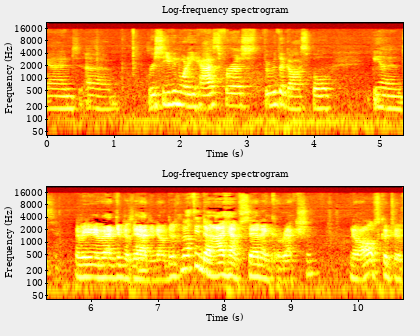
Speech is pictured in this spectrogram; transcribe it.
and um, receiving what He has for us through the gospel. And I mean, I can just add, you know, there's nothing that I have said in correction. You know, all Scripture is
